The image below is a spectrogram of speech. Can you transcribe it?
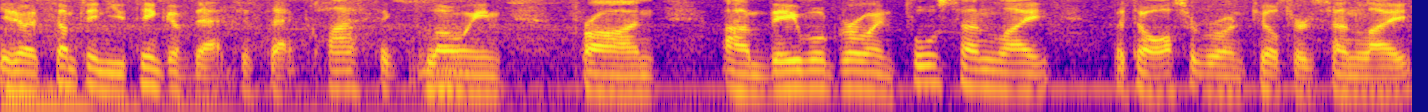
you know, it's something you think of that, just that classic mm-hmm. flowing mm-hmm. frond. Um, they will grow in full sunlight, but they'll also grow in filtered sunlight.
